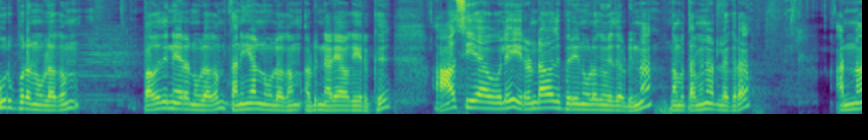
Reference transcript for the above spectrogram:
ஊர்ப்புற நூலகம் பகுதி நேர நூலகம் தனியார் நூலகம் அப்படின்னு நிறையா வகை இருக்குது ஆசியாவிலே இரண்டாவது பெரிய நூலகம் எது அப்படின்னா நம்ம தமிழ்நாட்டில் இருக்கிற அண்ணா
